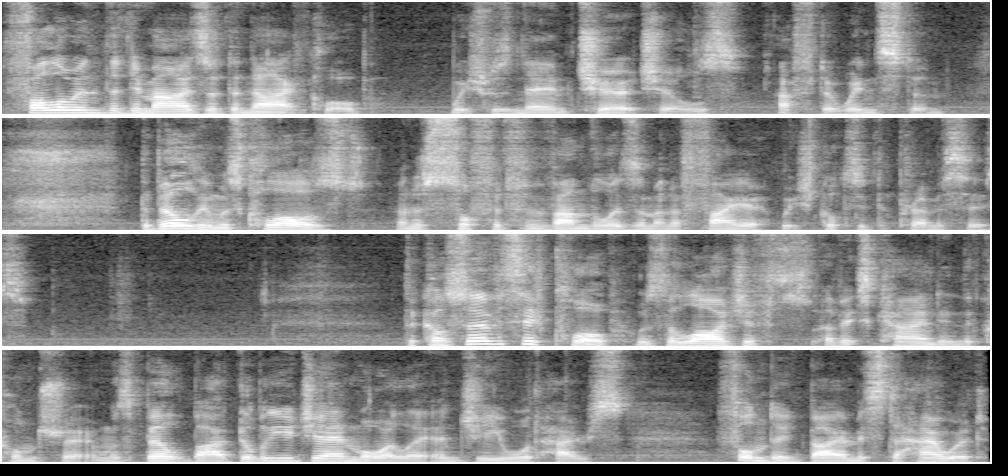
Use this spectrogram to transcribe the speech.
Following the demise of the nightclub, which was named Churchill's after Winston, the building was closed and has suffered from vandalism and a fire which gutted the premises. The Conservative Club was the largest of its kind in the country and was built by W. J. Morley and G. Woodhouse, funded by Mr. Howard,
